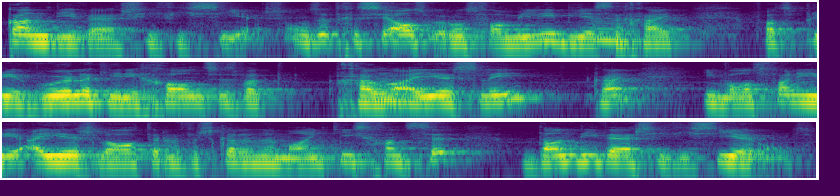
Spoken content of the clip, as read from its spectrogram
kan diversifiseer. Ons het gesels oor ons familiebesigheid wat spreekwoordelik hierdie gans is wat goue eiers lê, okay? En waar ons van hierdie eiers later in verskillende mandjies gaan sit, dan diversifiseer ons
